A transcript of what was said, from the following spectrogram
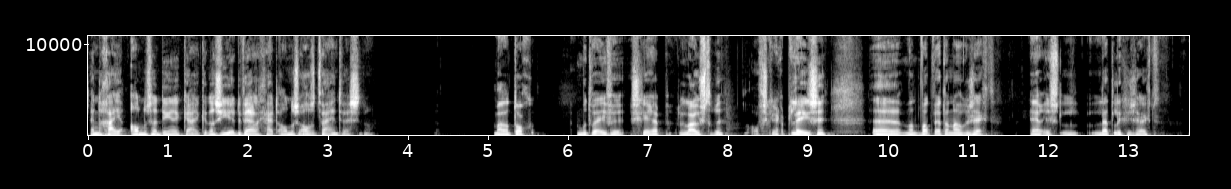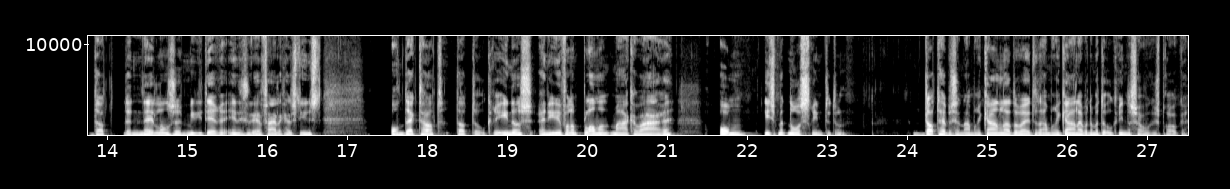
En dan ga je anders naar dingen kijken, dan zie je de werkelijkheid anders als het wij in het Westen doen. Maar dan toch moeten we even scherp luisteren of scherp lezen. Uh, want wat werd er nou gezegd? Er is letterlijk gezegd dat de Nederlandse militaire en veiligheidsdienst ontdekt had dat de Oekraïners in ieder geval een plan aan het maken waren om iets met Nord Stream te doen. Dat hebben ze een Amerikaan laten weten. De Amerikanen hebben er met de Oekraïners over gesproken.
